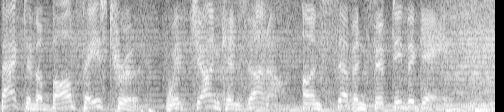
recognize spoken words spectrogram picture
Back to the Bald Faced Truth with John Canzano on 750 The Game.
